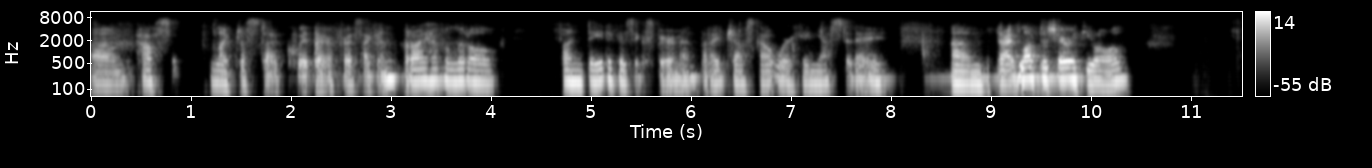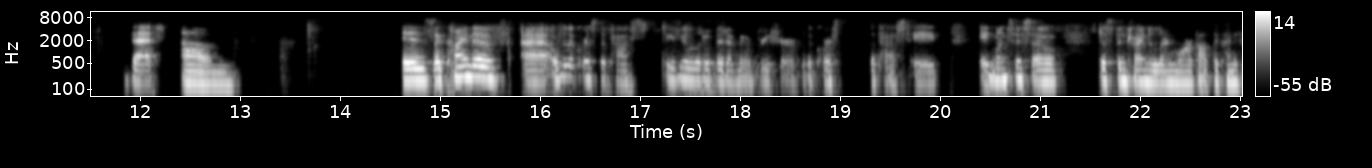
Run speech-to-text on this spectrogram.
um, passed, like just uh, quit there for a second, but I have a little fun data viz experiment that I just got working yesterday um, that I'd love to share with you all that um, is a kind of uh, over the course of the past, to give you a little bit of a briefer, over the course of the past eight, eight months or so, just been trying to learn more about the kind of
